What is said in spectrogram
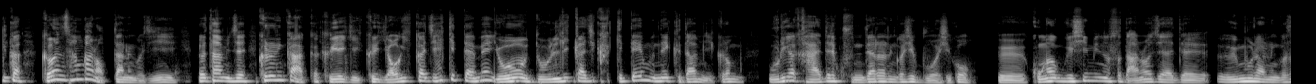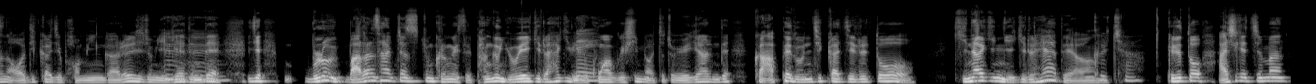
그러니까 그건 상관없다는 거지. 그렇다면 이제 그러니까 아까 그 얘기 그 여기까지 했기 때문에 요 논리까지 갔기 때문에 그다음이 그럼 우리가 가야 될 군대라는 것이 무엇이고 그 공화국의 시민으로서 나눠져야 될 의무라는 것은 어디까지 범위인가를 좀 얘기해야 되는데 음, 이제 물론 말하는 사람 입장에서 좀 그런 거 있어요. 방금 요 얘기를 하기 위해서 네. 공화국의 시민 어쩌고 요 얘기를 하는데 그 앞에 논지까지를 또 기나긴 얘기를 해야 돼요. 음. 그렇죠. 그리고 또 아시겠지만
